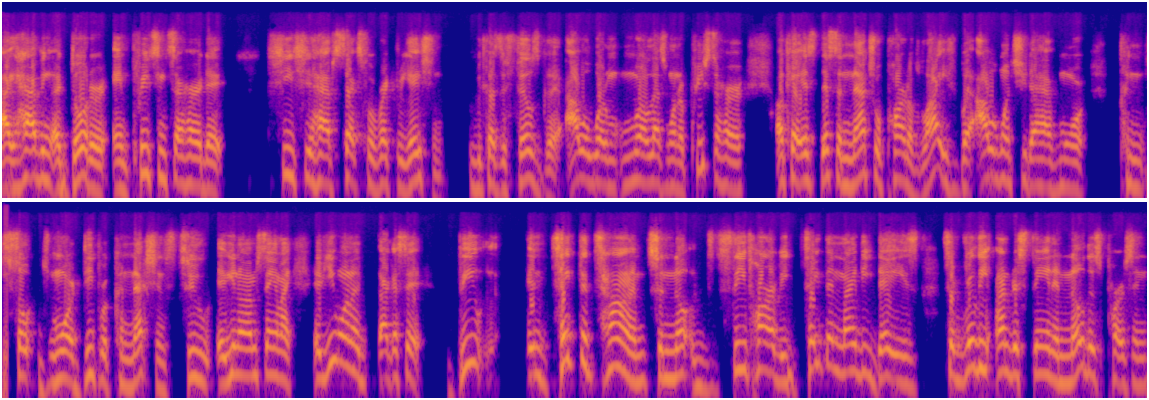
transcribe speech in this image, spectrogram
like having a daughter and preaching to her that she should have sex for recreation because it feels good. I would more or less want to preach to her. Okay, it's this a natural part of life, but I would want you to have more con- so more deeper connections to you know what I'm saying. Like if you want to, like I said, be and take the time to know Steve Harvey. Take the 90 days to really understand and know this person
